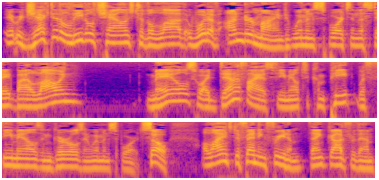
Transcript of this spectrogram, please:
It rejected a legal challenge to the law that would have undermined women's sports in the state by allowing males who identify as female to compete with females and girls in women's sports. So, Alliance Defending Freedom, thank God for them,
